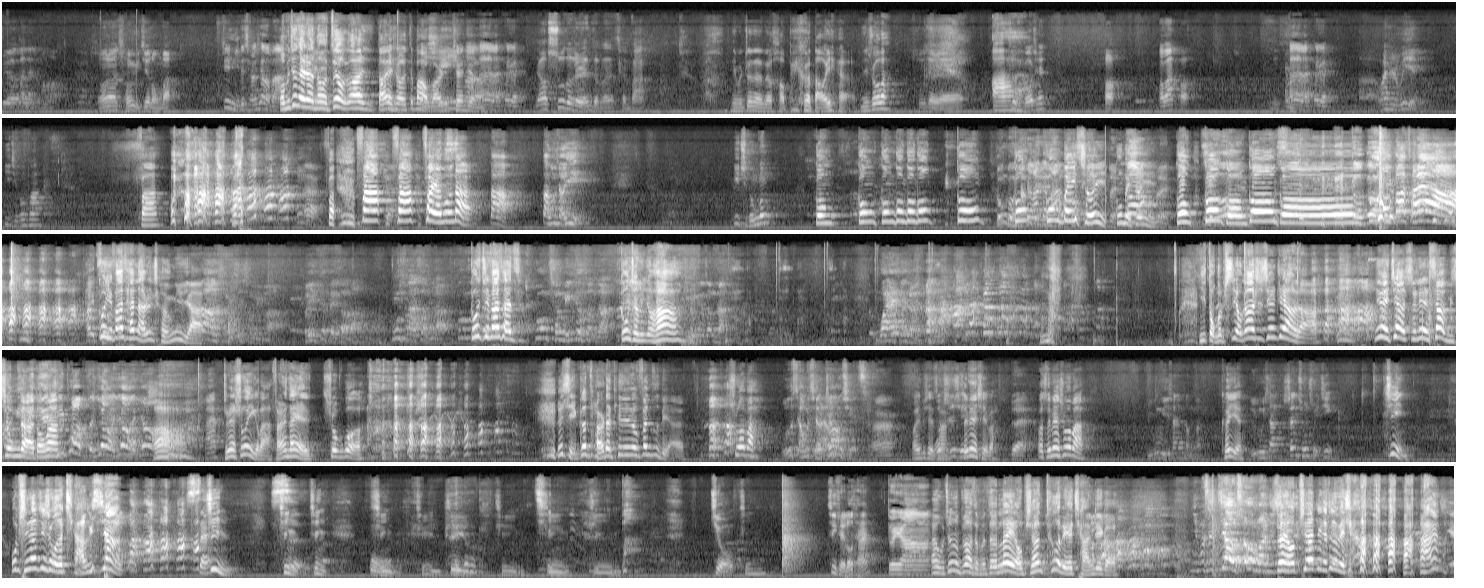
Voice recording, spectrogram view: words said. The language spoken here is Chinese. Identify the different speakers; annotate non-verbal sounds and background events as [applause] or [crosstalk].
Speaker 1: 觉得干点什么好？
Speaker 2: 我们让成语接龙吧。
Speaker 1: 这是你的强项了吧？
Speaker 3: 我们就在这弄。最后刚刚导演说这不好玩，圈圈
Speaker 1: 嘛来来来，开始。然后输了的人怎么惩罚？
Speaker 3: 你们真的都好配合导演，[laughs] 你说吧。
Speaker 2: 输的人
Speaker 3: 啊
Speaker 1: 祝，佛琛，
Speaker 2: 好，
Speaker 1: 好吧？
Speaker 2: 好，
Speaker 1: 来来来，开始。
Speaker 2: 呃，万事如意。
Speaker 1: 意气风发。
Speaker 3: 发 [laughs]
Speaker 1: 二
Speaker 3: 发发发发扬光大，
Speaker 2: 大大同小异。
Speaker 1: 异曲同工。
Speaker 3: 弓弓弓弓弓弓弓
Speaker 1: 弓
Speaker 3: 弓弓杯蛇影，弓杯蛇影
Speaker 2: 对，
Speaker 3: 弓弓弓弓弓
Speaker 2: 恭喜发财啊！
Speaker 3: 恭喜发财哪是成语啊？
Speaker 2: 恭喜发财算不算？
Speaker 3: 恭喜发财，
Speaker 2: 功成名就算不算？
Speaker 3: 功成名就哈。
Speaker 2: 名就算不算？歪的 [laughs]
Speaker 3: 你懂个屁！我刚刚是先这样的，因为这样是练上胸的，懂吗
Speaker 1: ？Hip Hop 的，要要要。
Speaker 3: 啊
Speaker 1: 来，
Speaker 3: 随便说一个吧，反正咱也说不过。人写歌词儿的，天天都翻字典，说吧。
Speaker 2: 我都想不起来了。
Speaker 1: 真不写词儿。
Speaker 3: 啊，你不写词儿，随便写吧。
Speaker 1: 对，
Speaker 3: 哦，随便说吧，
Speaker 2: 愚公移山怎么了？
Speaker 3: 可以。
Speaker 2: 愚公移山。
Speaker 1: 山穷水尽。
Speaker 3: 尽，我平常这是我的强项。[laughs] 进，进，进，进，进，进，进，[laughs] 进，进，
Speaker 1: 九。
Speaker 3: 进。
Speaker 2: 近水楼台。
Speaker 1: 对呀。
Speaker 3: 哎，我真的不知道怎么的累了，我平常特别强这个。
Speaker 2: 你不是教授吗？你
Speaker 3: 对我平常这个特别强。
Speaker 1: 写 [laughs]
